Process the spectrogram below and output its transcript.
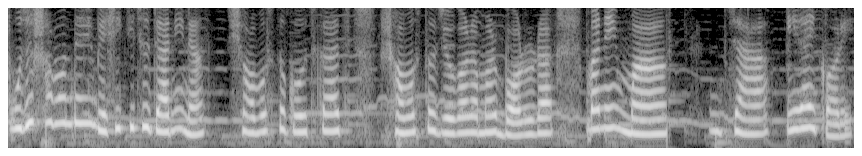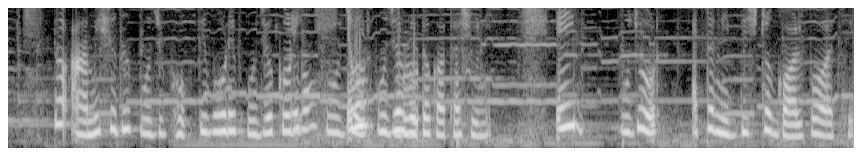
পুজোর সম্বন্ধে আমি বেশি কিছু জানি না। সমস্ত গোছকাজ সমস্ত জোগাড় আমার বড়রা মানে মা যা এরাই করে। তো আমি শুধু পুজো ভক্তি ভরে পুজো করি এবং পুজোর পুজোর ব্রত কথা শুনি। এই পুজোর একটা নির্দিষ্ট গল্প আছে।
